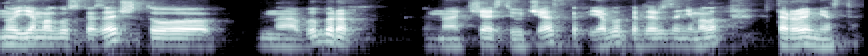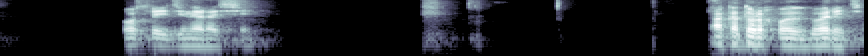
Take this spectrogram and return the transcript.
но я могу сказать, что на выборах на части участков Яблоко даже занимало второе место после «Единой России». О которых вы говорите.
